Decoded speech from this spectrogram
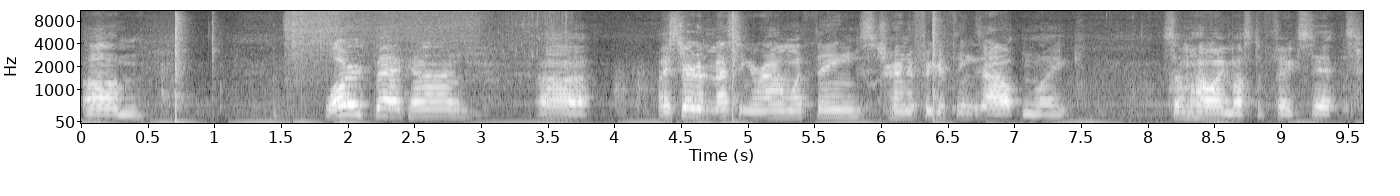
Um, water's back on. Uh, I started messing around with things, trying to figure things out, and like somehow I must have fixed it,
